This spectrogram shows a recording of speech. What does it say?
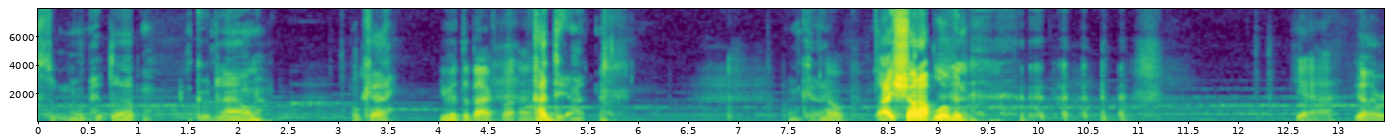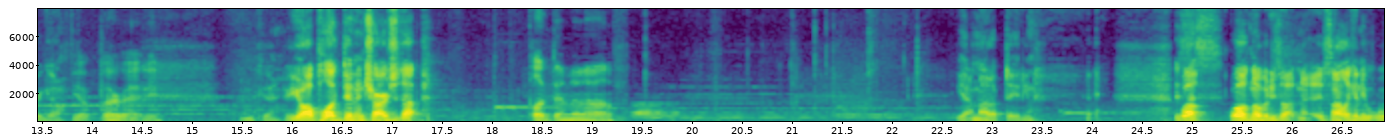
so nope, hit that. Go down. Okay. You hit the back button. God damn it. Okay. Nope. All right, shut up, Logan. Yeah. yeah, there we go. Yep. Alrighty. Okay. Are you all plugged in and charged up? Plugged in enough. Yeah, I'm not updating. Is well, this? well, nobody's on. It's not like any. We, we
